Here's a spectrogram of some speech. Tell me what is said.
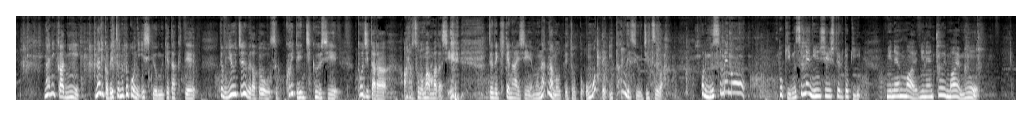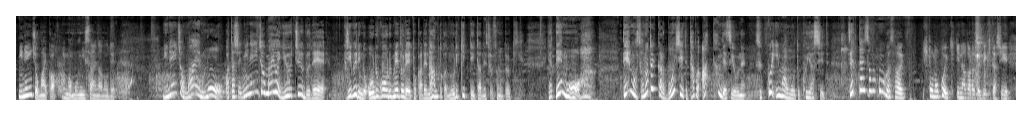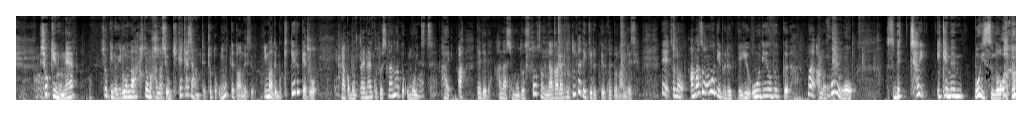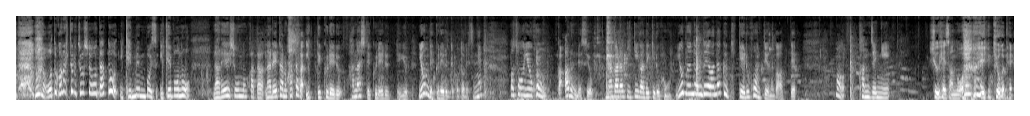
何かに、何か別のところに意識を向けたくて、でも YouTube だとすっごい電池食うし、閉じたら、あら、そのまんまだし、全然聞けないし、もう何なのってちょっと思っていたんですよ、実は。これ娘の時、娘妊娠してる時、2年前、2年ちょい前も、2年以上前か。今もう2歳なので。2年以上前も、私2年以上前は YouTube で、ジブリのオルゴールメドレーとかでなんとか乗り切っていたんですよ、その時。いや、でも、でもその時からボイシーって多分あったんですよね。すっごい今思うと悔しいって。絶対その方がさ、人の声聞きながらでできたし、初期のね、初期のいろんな人の話を聞けたじゃんってちょっと思ってたんですよ。今でも聞けるけど、なんかもったいないことしたなと思いつつ。はい。あ、ででで、話戻すと、そのながら聞きができるっていうことなんですよ。で、その Amazon Audible っていうオーディオブック、まあ、あの本を、めっちゃイケメンボイスの 男の人の著書だとイケメンボイス、イケボのナレーションの方、ナレーターの方が言ってくれる、話してくれるっていう、読んでくれるってことですね。まあ、そういう本があるんですよ。ながら聞きができる本。読むのではなく聞ける本っていうのがあって、まあ、完全に周平さんの 影響で、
